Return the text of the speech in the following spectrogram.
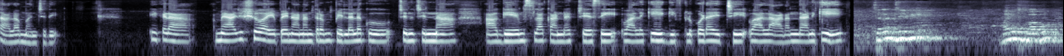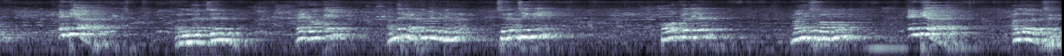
చాలా మంచిది. ఇక్కడ మ్యాజిక్ షో అయిపోయిన అనంతరం పిల్లలకు చిన్న చిన్న గేమ్స్లా కండక్ట్ చేసి వాళ్ళకి గిఫ్ట్లు కూడా ఇచ్చి వాళ్ళ ఆనందానికి చిరంజీవి మహేష్ బాబు ఎన్టీఆర్. అల్లు అండ్ ఓకే అందరికి అర్థమైంది కదా? చిరంజీవి పవన్ కళ్యాణ్ మహేష్ బాబు ఎన్టీఆర్. అల్లు అర్జున్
